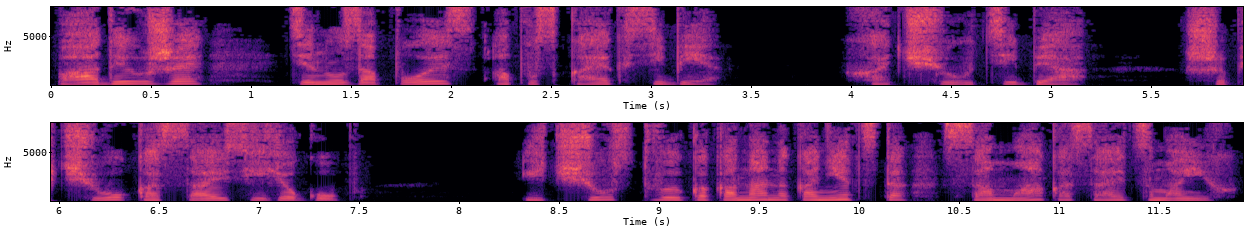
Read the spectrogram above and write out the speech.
падай уже!» Тяну за пояс, опуская к себе. «Хочу тебя!» — шепчу, касаясь ее губ. И чувствую, как она наконец-то сама касается моих.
